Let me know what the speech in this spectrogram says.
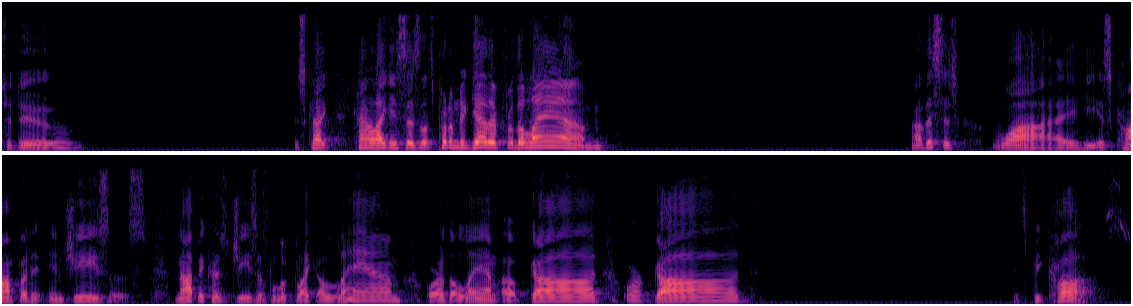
to do. It's kind of like he says, let's put them together for the Lamb. Now, this is why he is confident in Jesus. Not because Jesus looked like a lamb or the Lamb of God or God. It's because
